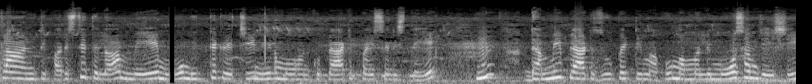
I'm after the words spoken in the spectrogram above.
అట్లాంటి పరిస్థితుల్లో మేము మిత్తెకి తెచ్చి నీలమోహన్కు ప్లాట్కి పైసలు ఇస్తే డమ్మీ ప్లాట్ చూపెట్టి మాకు మమ్మల్ని మోసం చేసి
